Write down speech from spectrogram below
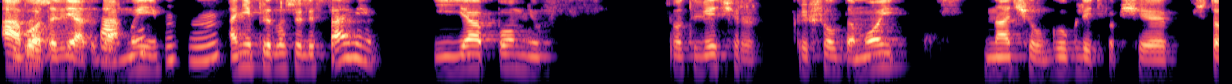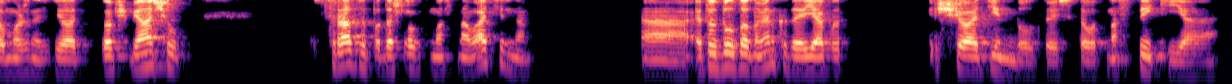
а, вот, авиаты, да, мы, угу. они предложили сами, и я помню, в тот вечер пришел домой, начал гуглить вообще, что можно сделать. В общем, я начал, сразу подошел к этому основательно. А, это был тот момент, когда я вот еще один был, то есть это вот на стыке я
